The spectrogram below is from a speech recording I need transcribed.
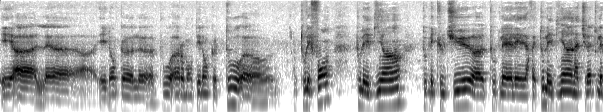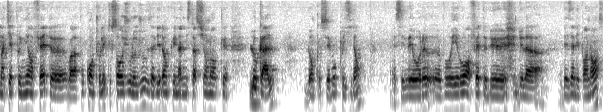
et, euh, et donc pour remonter donc tout, tous les fonds, tous les biens, toutes les cultures, toutes les, les tous les biens naturels, toutes les matières premières en fait, voilà, pour contrôler tout ça au jour le jour, vous aviez donc une administration donc locale, donc c'est vos présidents, c'est vos, vos, héros en fait de, de la, des indépendances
